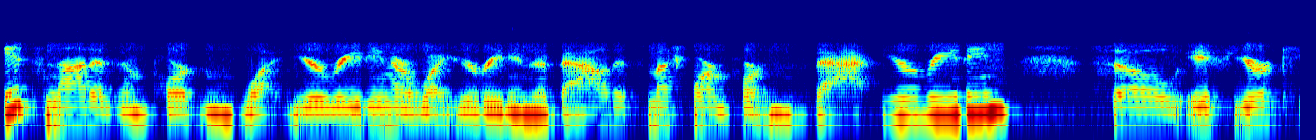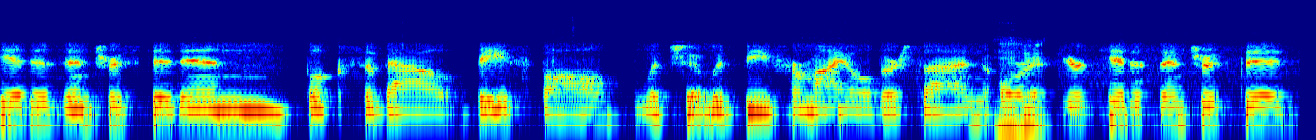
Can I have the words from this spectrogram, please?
it's not as important what you're reading or what you're reading about. It's much more important that you're reading. So if your kid is interested in books about baseball, which it would be for my older son, mm-hmm. or if your kid is interested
